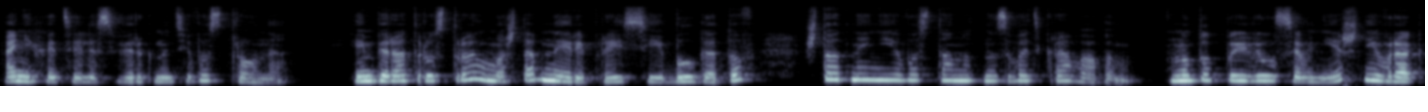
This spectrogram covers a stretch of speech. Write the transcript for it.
Они хотели свергнуть его с трона. Император устроил масштабные репрессии и был готов, что отныне его станут называть кровавым. Но тут появился внешний враг,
